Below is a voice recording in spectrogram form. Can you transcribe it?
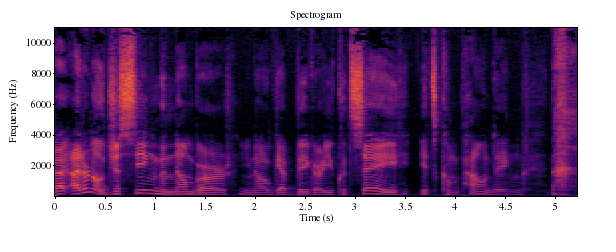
I, I don't know. Just seeing the number, you know, get bigger, you could say it's compounding.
